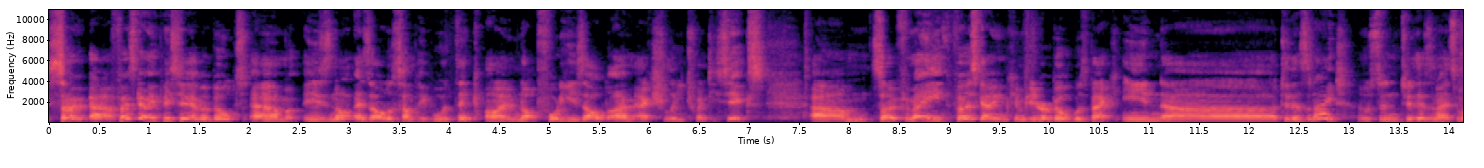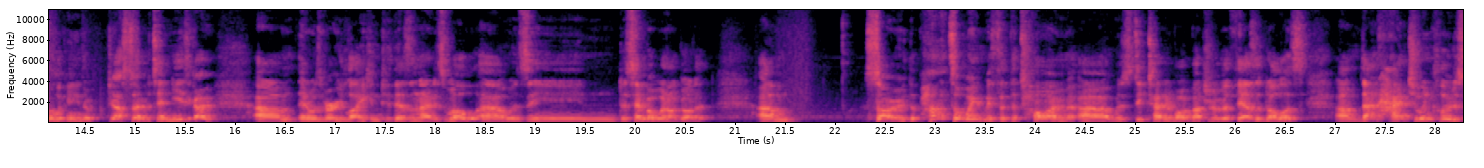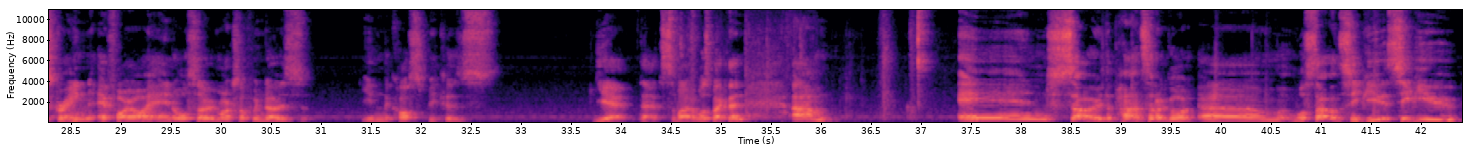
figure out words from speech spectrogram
So uh, first gaming PC I ever built um, is not as old as some people would think. I'm not 40 years old, I'm actually 26. Um, so for me, the first gaming computer I built was back in uh, 2008. It was in 2008, so we're looking at just over 10 years ago. Um, and it was very late in 2008 as well. Uh, it was in December when I got it. Um, so the parts I went with at the time uh, was dictated by a budget of $1,000. Um, that had to include a screen, FYI, and also Microsoft Windows in the cost because, yeah, that's the way it was back then. Um, and so the parts that I got, um, we'll start with the CPU. The CPU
